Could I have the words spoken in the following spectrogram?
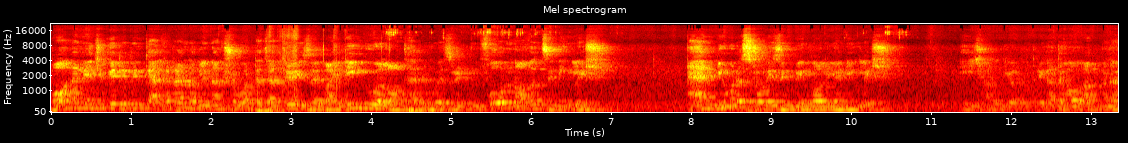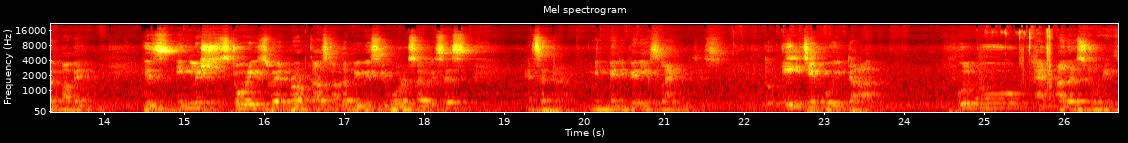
Born and educated in Calcutta, Nalinakshu Bhattacharya is a bilingual author who has written four novels in English and numerous stories in Bengali and English. এই শারদীয় পত্রিকাতেও আপনারা পাবেন His English stories were broadcast on the BBC World Services, etc. in many various languages. তো এই যে বইটা ফুলপু অ্যান্ড আদার স্টোরিজ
